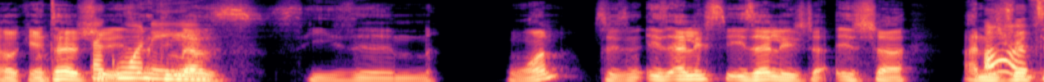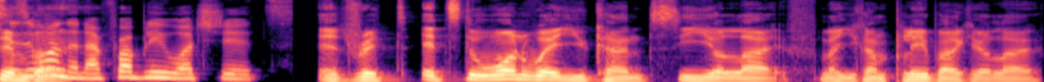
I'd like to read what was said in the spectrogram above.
Okay, entire history. is- one I think that's season one. Season is Ellie is Ellie Isha and it's oh, written season by one, then I probably watched it. it's writ, it's the one where you can see your life, like you can play back your life.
